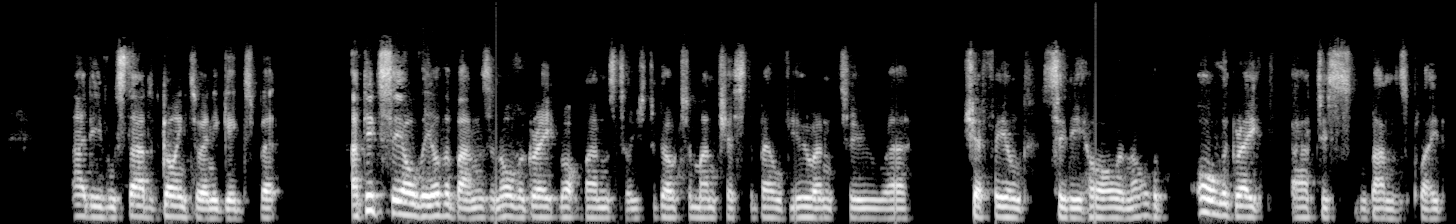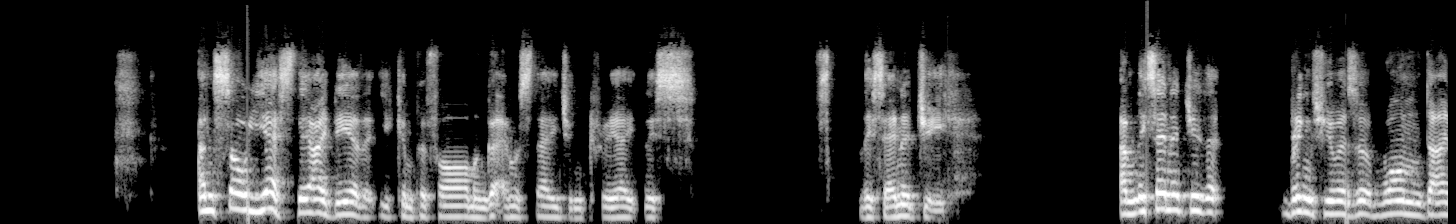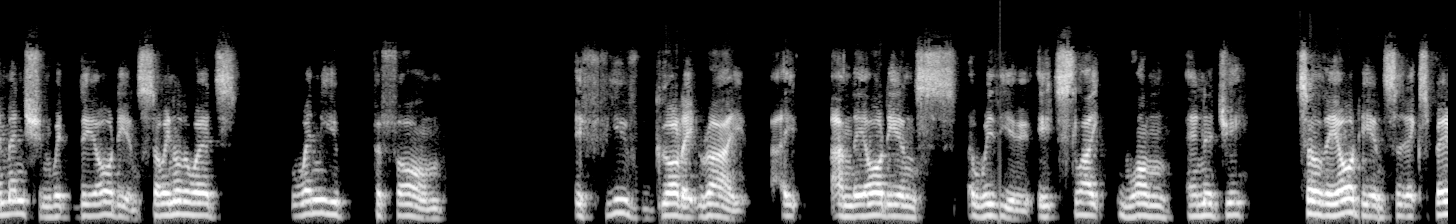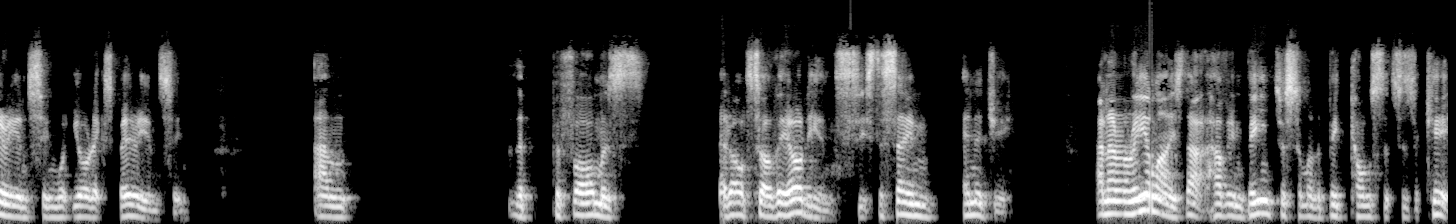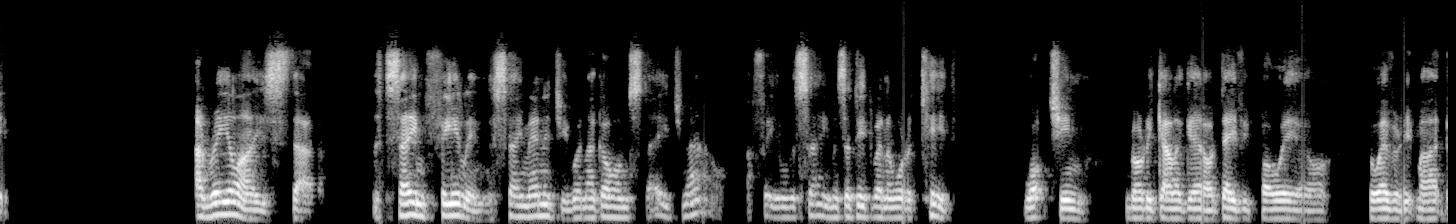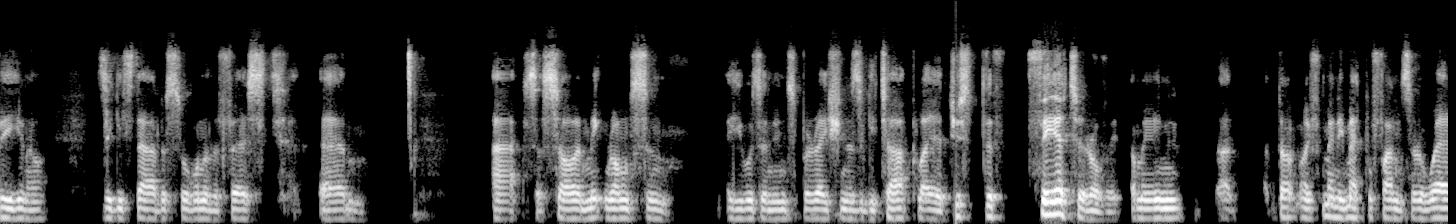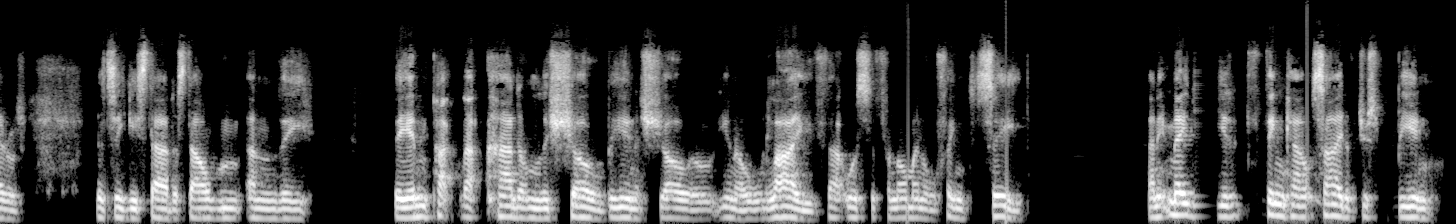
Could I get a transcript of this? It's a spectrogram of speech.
I'd even started going to any gigs. But I did see all the other bands and all the great rock bands. I used to go to Manchester Belle Vue and to uh, Sheffield City Hall, and all the all the great artists and bands played. And so, yes, the idea that you can perform and get on stage and create this this energy, and this energy that brings you as a one dimension with the audience. So, in other words, when you perform, if you've got it right, it, and the audience are with you, it's like one energy. So the audience is experiencing what you're experiencing. And the performers are also the audience. It's the same energy. And I realized that having been to some of the big concerts as a kid, I realized that the same feeling, the same energy when I go on stage now. I feel the same as I did when I was a kid, watching Rory Gallagher or David Bowie or whoever it might be. You know, Ziggy Stardust was one of the first um, acts I saw, and Mick Ronson. He was an inspiration as a guitar player. Just the theatre of it. I mean, I, I don't know if many metal fans are aware of the Ziggy Stardust album and the the impact that had on the show, being a show, you know, live, that was a phenomenal thing to see. And it made you think outside of just being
